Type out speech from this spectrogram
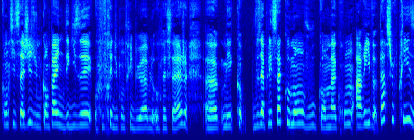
quand il s'agit d'une campagne déguisée au frais du contribuable au passage, euh, mais vous appelez ça comment, vous, quand Macron arrive par surprise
